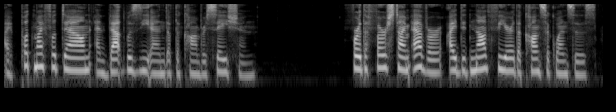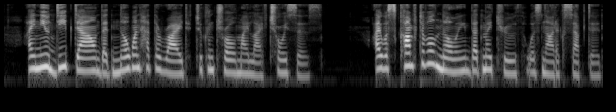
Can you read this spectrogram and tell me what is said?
I put my foot down, and that was the end of the conversation. For the first time ever, I did not fear the consequences. I knew deep down that no one had the right to control my life choices. I was comfortable knowing that my truth was not accepted.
